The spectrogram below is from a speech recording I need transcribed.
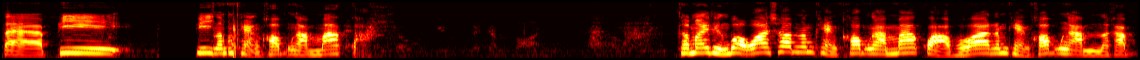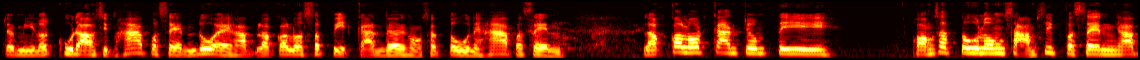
แต่พี่พี่น้ำแข็งครอบงำมากกว่าทำไมถึงบอกว่าชอบน้ำแข็งครอบงำมากกว่า เพราะว่าน้ำแข็งครอบงำนะครับ จะมีลดคูดาวน์15%ด้วยครับ แล้วก็ลดสปีดการเดินของศัตรูใน5%แล้วก็ลดการโจมตีของศัตรูลง 30%ครับ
